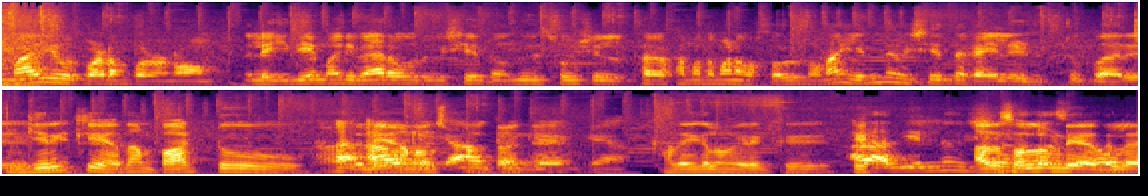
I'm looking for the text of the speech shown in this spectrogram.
இது மாதிரி ஒரு படம் பண்ணணும். இல்லை இதே மாதிரி வேற ஒரு விஷயத்த வந்து சோஷியல் சம்மந்தமாக நம்ம சொல்லணும்னா என்ன விஷயத்த கையில் எடுத்துப்பாரு? இருக்கு. அதான் பார்ட் டூ அதுலயே அனௌன்ஸ் பண்ணிட்டாங்க கதைகளும் இருக்கு. அது என்ன அதை சொல்ல முடியாதுல்ல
